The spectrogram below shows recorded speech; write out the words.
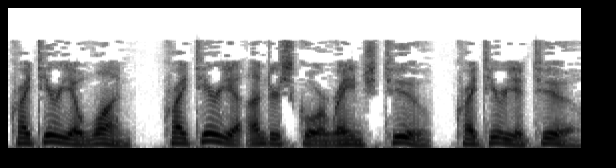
criteria 1, criteria underscore range 2, criteria 2.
